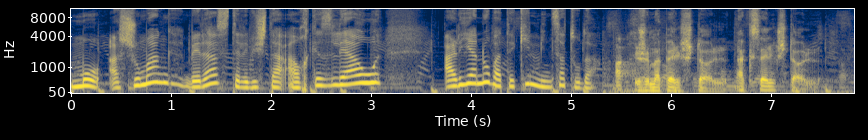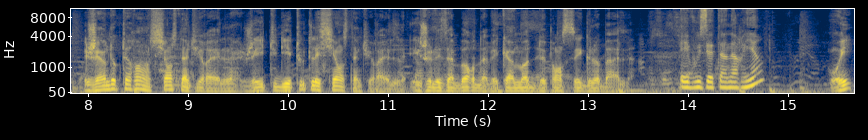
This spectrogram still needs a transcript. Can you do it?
Mo Asumang, beraz, telebista aurkezle hau, Ariano batekin mintzatu da. Je m'appelle Stoll, Axel Stoll. J'ai un doctorat en sciences naturelles. J'ai étudié toutes les sciences naturelles et je les aborde avec un mode de pensée global. Et vous êtes un arien? Oui,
